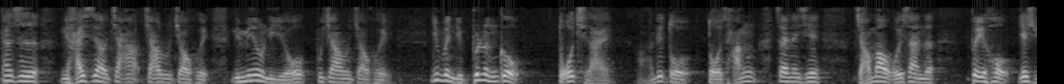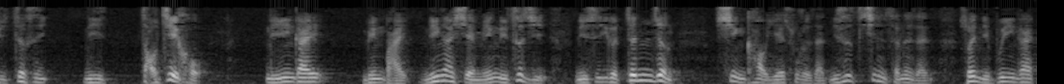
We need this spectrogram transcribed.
但是你还是要加加入教会，你没有理由不加入教会，因为你不能够躲起来啊，你躲躲藏在那些假冒伪善的背后，也许这是你找借口，你应该明白，你应该显明你自己，你是一个真正信靠耶稣的人，你是信神的人，所以你不应该。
